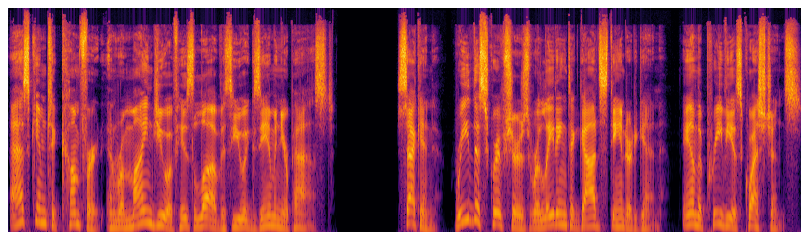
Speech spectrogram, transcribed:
Ask Him to comfort and remind you of His love as you examine your past. Second, read the scriptures relating to God's standard again and the previous questions.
